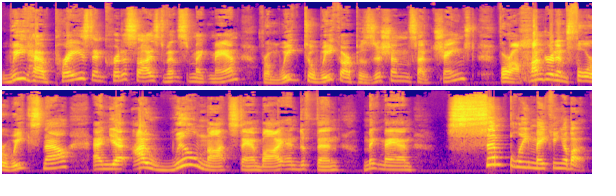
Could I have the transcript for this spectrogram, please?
We have praised and criticized Vince McMahon from week to week. Our positions have changed for 104 weeks now, and yet I will not stand by and defend McMahon simply making a buck.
